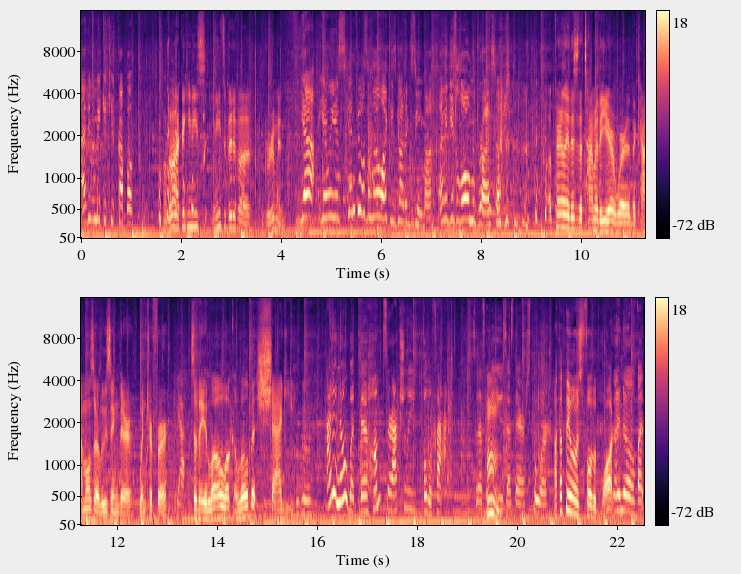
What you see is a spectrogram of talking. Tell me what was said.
I think we make a cute couple. Although I think he needs he needs a bit of a grooming. Yeah, you know, his skin feels a little like he's got eczema. I think he's a little on the dry side. Apparently, this is the time of the year where the camels are losing their winter fur. Yeah. So they lo- look a little bit shaggy. Mhm. I didn't know, but the humps are actually full of fat. So that's what Mm. they use as their store. I thought they were always filled with water. I know, but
